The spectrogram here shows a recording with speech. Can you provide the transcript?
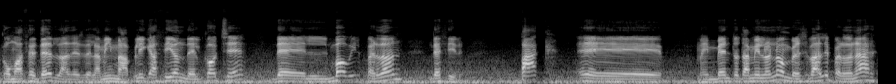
como hace Tesla desde la misma aplicación del coche, del móvil, perdón, decir, pack, eh, me invento también los nombres, ¿vale? Perdonar,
